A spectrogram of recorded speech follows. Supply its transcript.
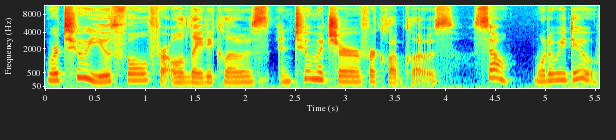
We're too youthful for old lady clothes and too mature for club clothes. So, what do we do?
